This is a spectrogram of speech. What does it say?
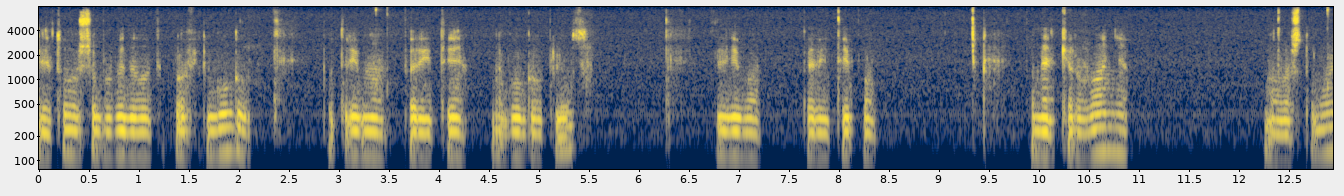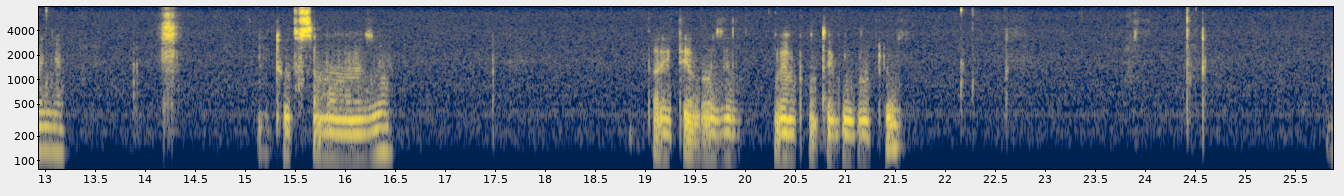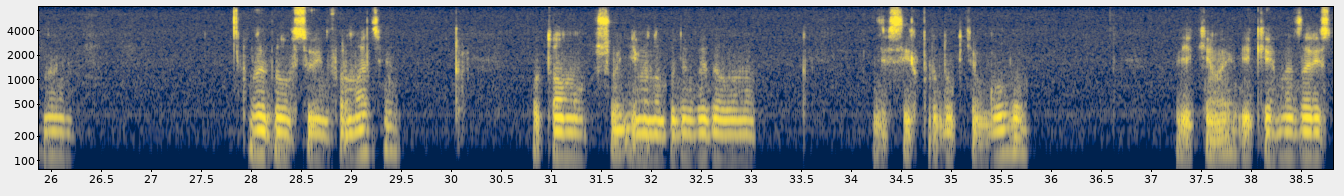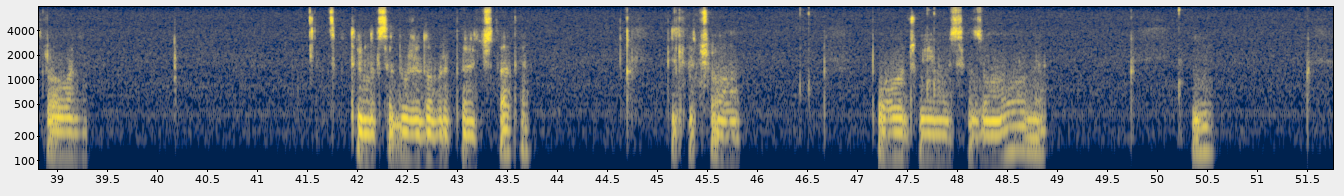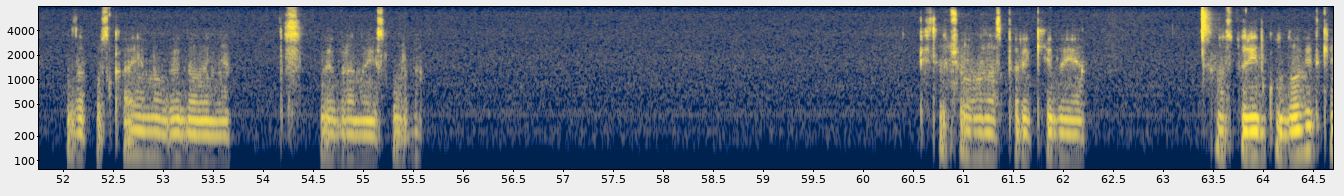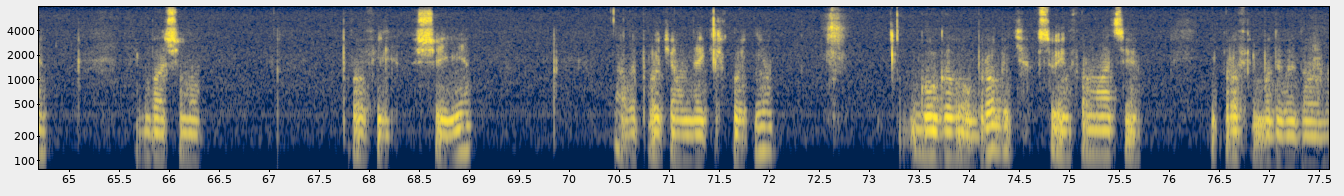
Для того, щоб видалити профіль Google, потрібно перейти на Google+, зліва перейти по панель керування, налаштування. І тут в самому низу перейти в розділ Вимкнути Google+. Ну, Вибило всю інформацію по тому, що іменно буде видалено зі всіх продуктів Google, в, якими, в яких ми зареєстровані. Це потрібно все дуже добре перечитати, після чого погоджуємося з умовами і запускаємо видалення вибраної служби. Після чого нас перекидує на сторінку довідки. Як бачимо, профіль ще є, але протягом декількох днів Google обробить всю інформацію і профіль буде видалено.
